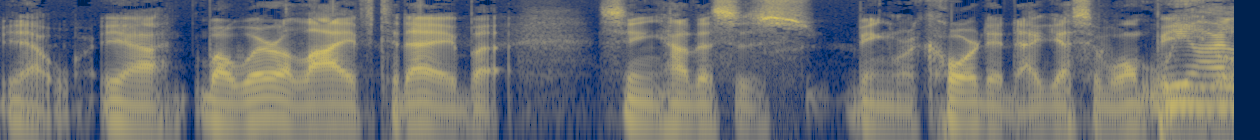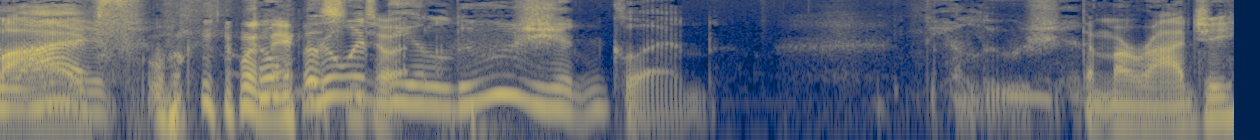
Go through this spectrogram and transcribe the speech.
Yeah, yeah. Well, we're alive today, but seeing how this is being recorded, I guess it won't be We are live when Don't ruin listen to the it. illusion, Glenn. The illusion. The mirage.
